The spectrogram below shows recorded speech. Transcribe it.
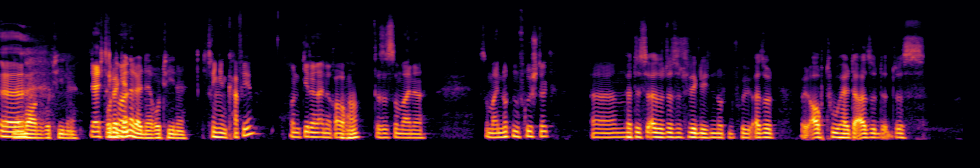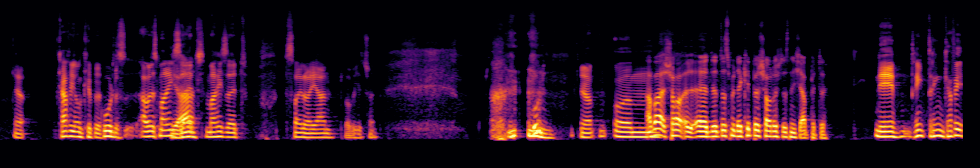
eine Äh, Morgenroutine? ja, ich trinke Oder generell eine Routine? Ich trinke einen Kaffee und gehe dann eine rauchen. Aha. Das ist so meine, so mein Nuttenfrühstück. Ähm, Das ist, also das ist wirklich ein Nuttenfrüh. Also auch Tuhälter, also das. ja. Kaffee und Kippe. Gut. Das, aber das mache ich Ja. seit mache ich seit zwei, drei Jahren, glaube ich jetzt schon. Gut. Ja. Ähm, Aber schau, äh, das mit der Kippe, schaut euch das nicht ab, bitte. nee, trink, trink einen Kaffee.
